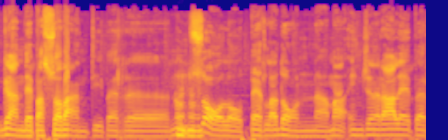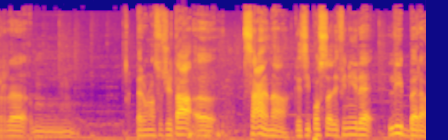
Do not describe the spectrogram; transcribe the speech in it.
grande passo avanti per eh, non Mhm. solo per la donna, ma in generale per, mm, per una società eh, sana che si possa definire libera.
